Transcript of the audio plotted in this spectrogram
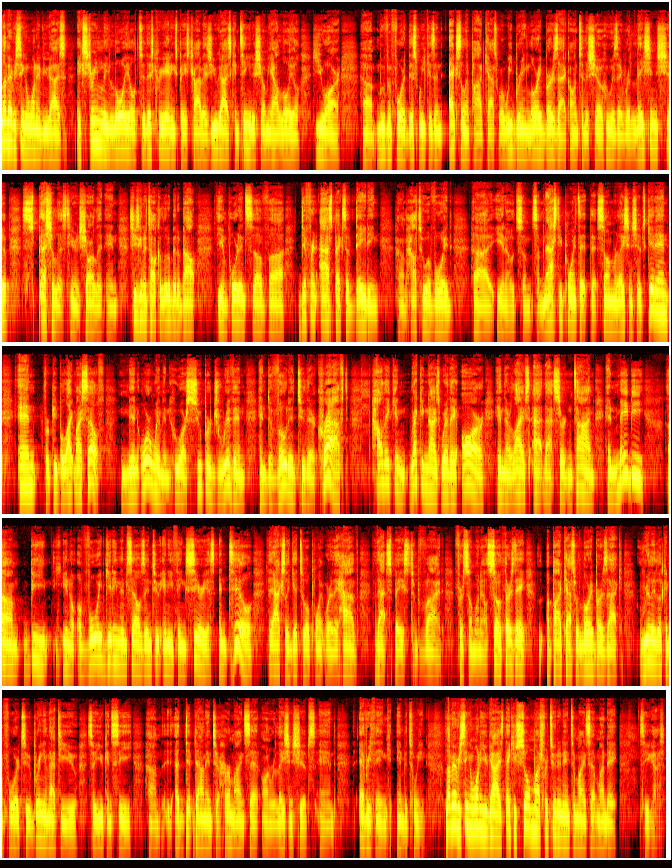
Love every single one of you guys. Extremely loyal to this creating space tribe as you guys continue to show me how loyal you are. Uh, moving forward, this week is an excellent podcast where we bring Lori Burzak onto the show, who is a relationship specialist here in Charlotte. And she's going to talk a little bit about the importance of uh, different aspects of dating, um, how to avoid. Uh, you know some some nasty points that that some relationships get in, and for people like myself, men or women who are super driven and devoted to their craft, how they can recognize where they are in their lives at that certain time and maybe um, be, you know, avoid getting themselves into anything serious until they actually get to a point where they have that space to provide for someone else. So, Thursday, a podcast with Lori Burzak really looking forward to bringing that to you so you can see um, a dip down into her mindset on relationships and everything in between. Love every single one of you guys. Thank you so much for tuning in to Mindset Monday. See you guys.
